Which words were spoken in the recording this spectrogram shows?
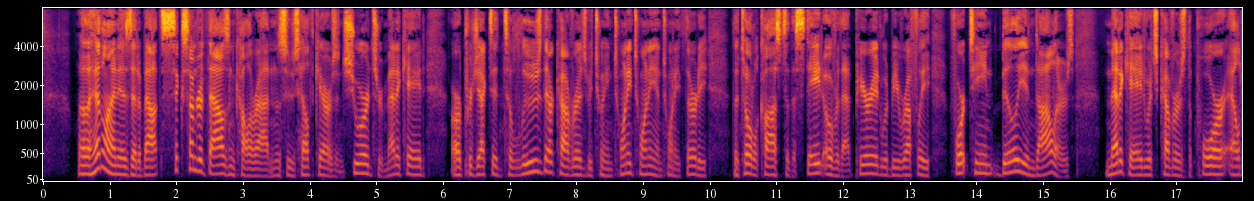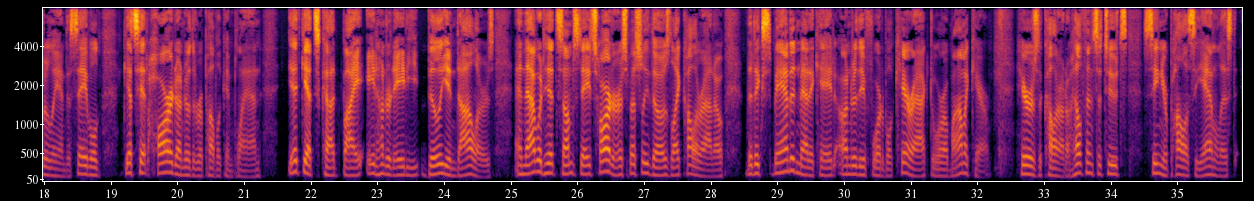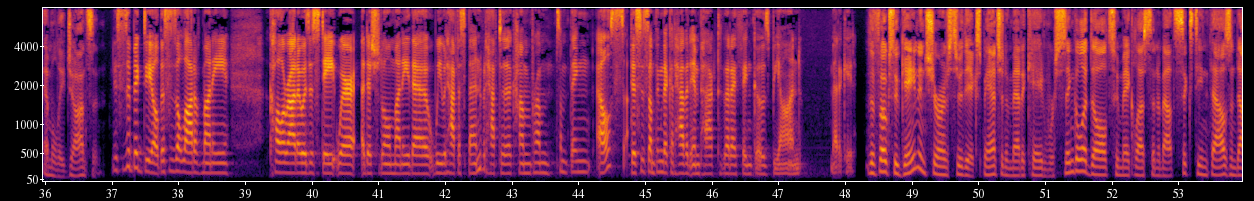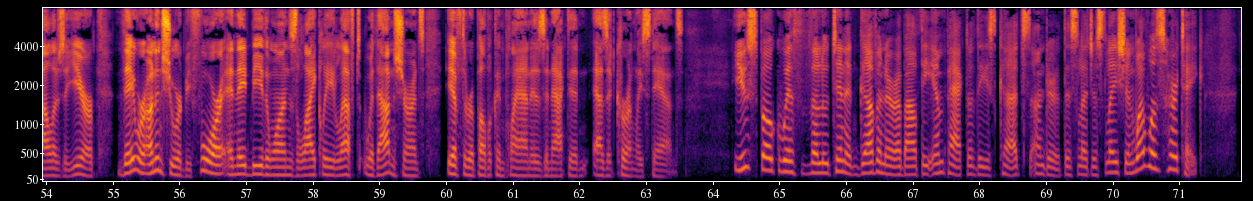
Well, the headline is that about 600,000 Coloradans whose health care is insured through Medicaid are projected to lose their coverage between 2020 and 2030. The total cost to the state over that period would be roughly $14 billion. Medicaid, which covers the poor, elderly, and disabled, gets hit hard under the Republican plan it gets cut by $880 billion. And that would hit some states harder, especially those like Colorado that expanded Medicaid under the Affordable Care Act or Obamacare. Here's the Colorado Health Institute's senior policy analyst, Emily Johnson. This is a big deal. This is a lot of money. Colorado is a state where additional money that we would have to spend would have to come from something else. This is something that could have an impact that I think goes beyond Medicaid. The folks who gain insurance through the expansion of Medicaid were single adults who make less than about $16,000 a year. They were uninsured before, and they'd be the ones likely left without insurance if the Republican plan is enacted as it currently stands. You spoke with the lieutenant governor about the impact of these cuts under this legislation. What was her take?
